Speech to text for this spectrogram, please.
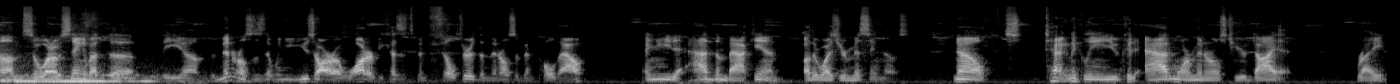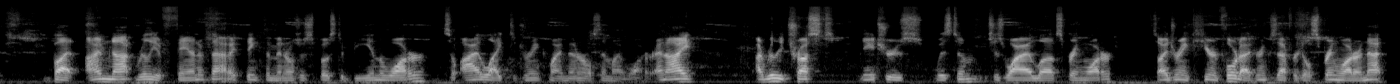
um, so what I was saying about the the um, the minerals is that when you use RO water, because it's been filtered, the minerals have been pulled out, and you need to add them back in. Otherwise, you're missing those. Now, technically, you could add more minerals to your diet, right? But I'm not really a fan of that. I think the minerals are supposed to be in the water, so I like to drink my minerals in my water, and I I really trust nature's wisdom, which is why I love spring water. So I drink here in Florida. I drink Zephyr Hill spring water, and that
